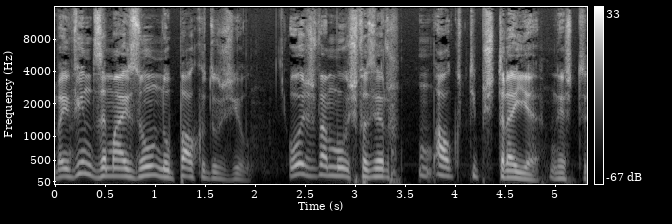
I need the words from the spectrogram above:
Bem-vindos a mais um no Palco do Gil. Hoje vamos fazer um- algo tipo estreia neste,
